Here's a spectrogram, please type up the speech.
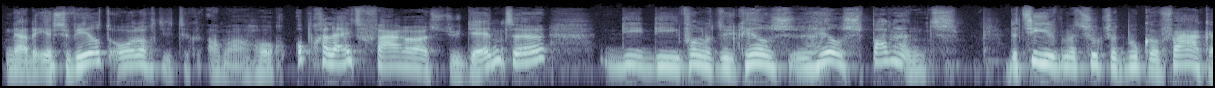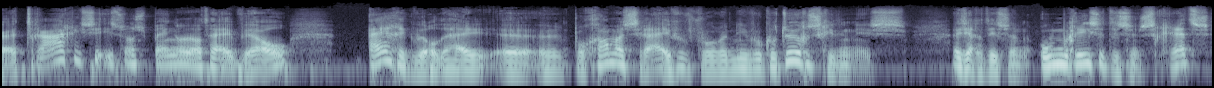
na de Eerste Wereldoorlog, die natuurlijk allemaal hoog opgeleid waren, studenten, die, die vonden het natuurlijk heel, heel spannend. Dat zie je met zulke soort boeken vaker. Het tragische is van Spengler dat hij wel. Eigenlijk wilde hij eh, een programma schrijven voor een nieuwe cultuurgeschiedenis. Hij zegt: het is een omries, het is een schets.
